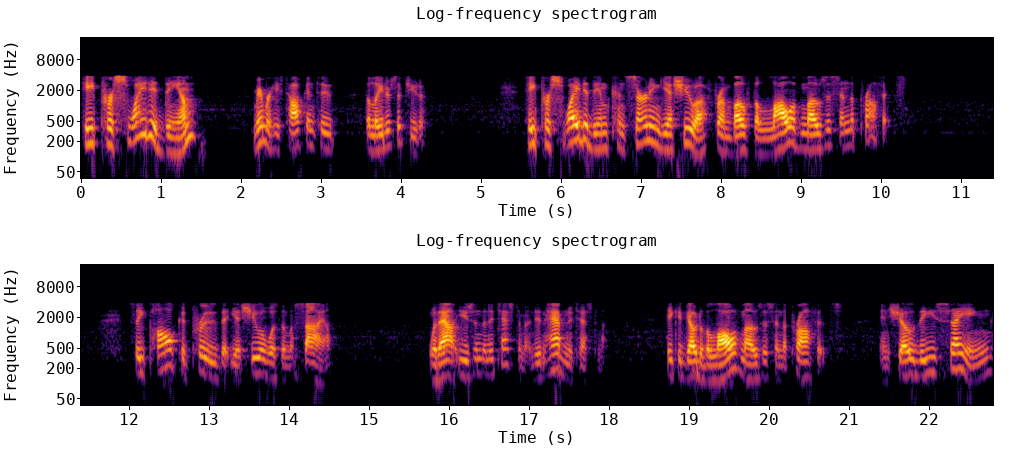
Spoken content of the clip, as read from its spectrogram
He persuaded them. Remember, he's talking to the leaders of Judah. He persuaded them concerning Yeshua from both the law of Moses and the prophets. See, Paul could prove that Yeshua was the Messiah without using the New Testament. He didn't have New Testament. He could go to the law of Moses and the prophets and show these sayings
